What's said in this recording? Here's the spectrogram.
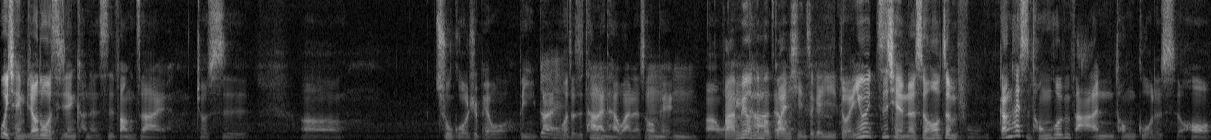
我以前比较多的时间可能是放在就是呃出国去陪我另一半，对。或者是他来台湾的时候陪嗯，啊、我反而没有那么这样。关心这个议题。对，因为之前的时候，政府刚开始同婚法案通过的时候，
